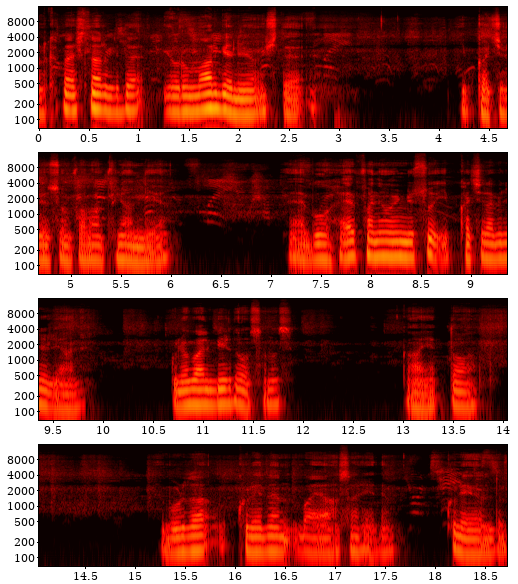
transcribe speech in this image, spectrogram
arkadaşlar bir de yorumlar geliyor işte ip kaçırıyorsun falan filan diye. Ee, bu her fani oyuncusu ip kaçırabilir yani. Global 1'de olsanız gayet doğal. Burada kuleden bayağı hasar yedim. Kuleye öldüm.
